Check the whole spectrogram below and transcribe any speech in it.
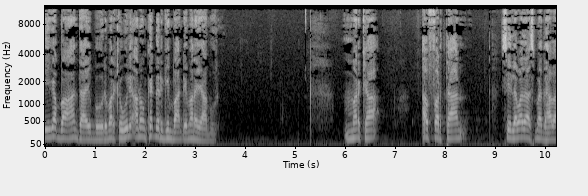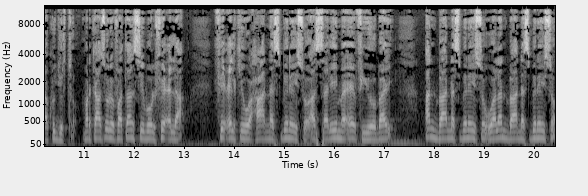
iiga baahan tahay buuri. Marka weli anoon ka dhargin baan dhimanayaa buuri. Marka afartan si labadaas madhaba ku jirto. Markaasuu uri fatansibu lficla ficilkii waxaa nasbinayso asaliima ee fiyoobay an baa nasbinayso walan baa nasbinayso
